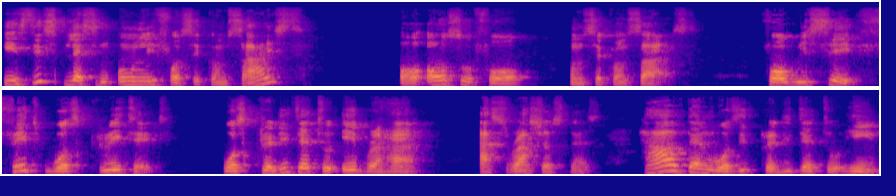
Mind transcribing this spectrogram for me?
Is this blessing only for circumcised or also for uncircumcised? For we say faith was created, was credited to Abraham as righteousness. How then was it credited to him?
